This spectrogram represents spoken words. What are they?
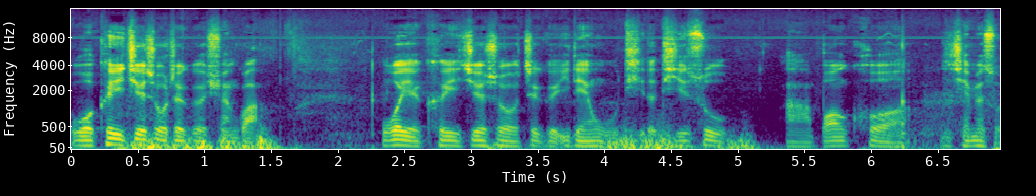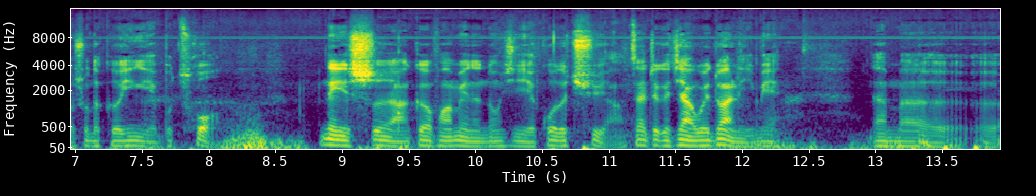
我可以接受这个悬挂，我也可以接受这个一点五 T 的提速啊，包括你前面所说的隔音也不错，内饰啊各方面的东西也过得去啊，在这个价位段里面，那么呃。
